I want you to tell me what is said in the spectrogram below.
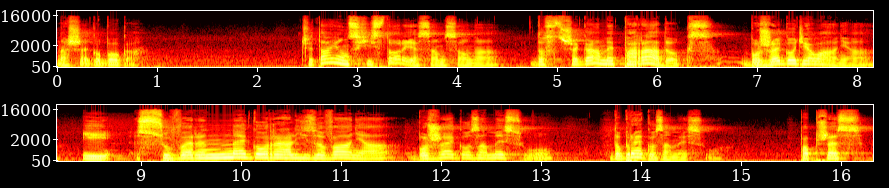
naszego Boga. Czytając historię Samsona, dostrzegamy paradoks Bożego działania i suwerennego realizowania Bożego zamysłu, dobrego zamysłu, poprzez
